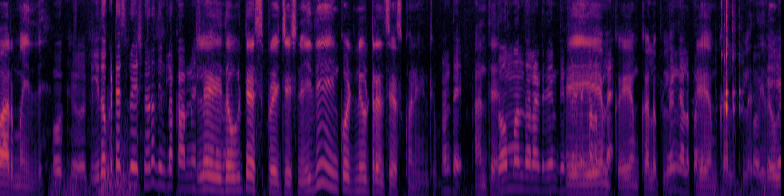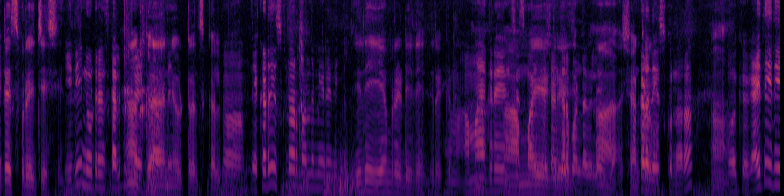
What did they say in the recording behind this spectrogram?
వారం అయింది. Okay okay. ఇది ఒకటే స్ప్రే చేసినారా? దీంట్లో కాంబినేషన్ లే ఇది ఒకటే స్ప్రే చేసిన. ఇది ఇంకోటి న్యూట్రన్స్ వేసుకొని ఏంటి? అంతే. అంతే. దోమ మందు అలాంటిది ఏం ఏం కలపలే. ఏం కలపలేదు. ఏం కలపలేదు. ఇది ఒకటే స్ప్రే చేసి ఇది న్యూట్రియన్స్ కలిపి. న్యూట్రన్స్ కలిపి. ఎక్కడ తీసుకున్నారు? మందు మీరు ఇది? ఇది ఏం రెడీ దగ్గర అమ్మాయి విలేజ్ ఆ, అక్కడ. తీసుకున్నారా. ఓకే అయితే ఇది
